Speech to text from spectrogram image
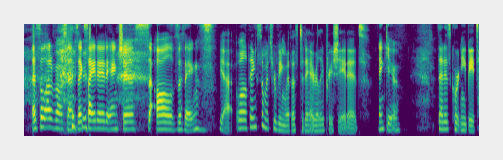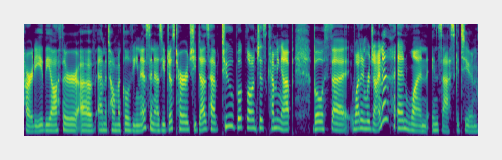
That's a lot of emotions excited, anxious, all of the things. Yeah. Well, thanks so much for being with us today. I really appreciate it. Thank you. That is Courtney Bates Hardy, the author of Anatomical Venus. And as you just heard, she does have two book launches coming up, both uh, one in Regina and one in Saskatoon.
